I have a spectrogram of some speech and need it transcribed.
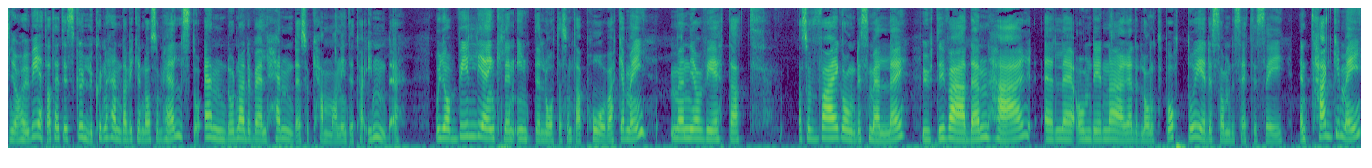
jag har ju vetat att det skulle kunna hända vilken dag som helst och ändå när det väl hände så kan man inte ta in det. Och jag vill egentligen inte låta sånt här påverka mig, men jag vet att Alltså varje gång det smäller ute i världen, här eller om det är nära eller långt bort, då är det som det sätter sig en tagg i mig.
